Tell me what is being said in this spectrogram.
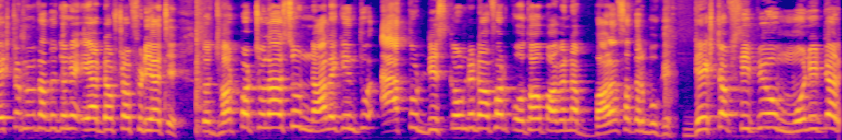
ডেস্কটপ নেবে তাদের জন্য এয়ার ডপস্টপ ফ্রি আছে। তো ঝটপট চলে আসুন নাহলে কিন্তু এত ডিসকাউন্টেড অফার কোথাও পাবেন না বারাসাতের বুকে। Desktop CPU monitor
